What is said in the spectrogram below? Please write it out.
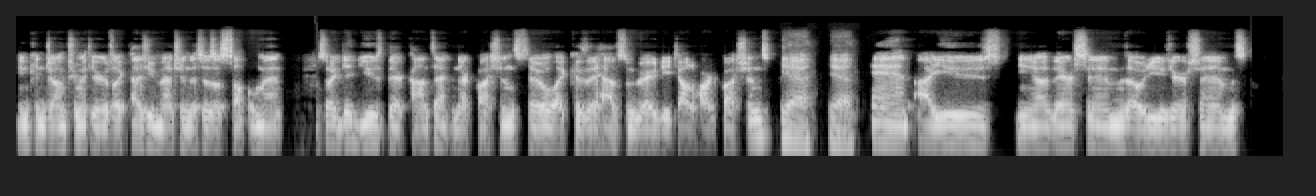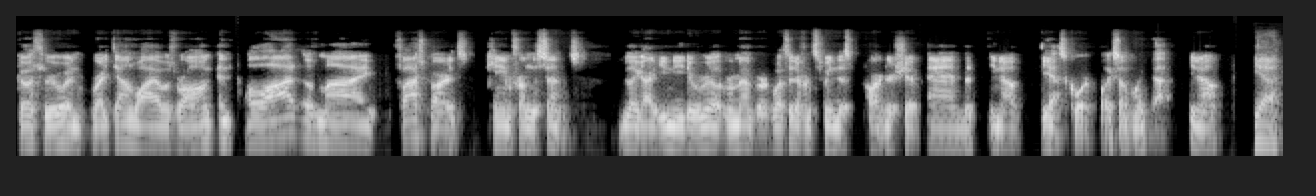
in conjunction with yours. Like, as you mentioned, this is a supplement. So I did use their content and their questions too, like because they have some very detailed, hard questions. Yeah, yeah. And I used, you know, their sims. I would use your sims, go through and write down why I was wrong. And a lot of my flashcards came from the sims. Like, all right, you need to re- remember what's the difference between this partnership and the, you know, the S corp, like something like that. You know, Yeah.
